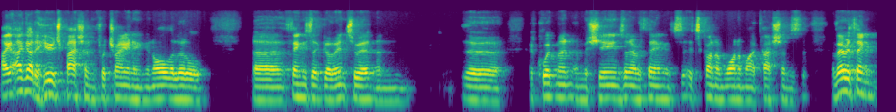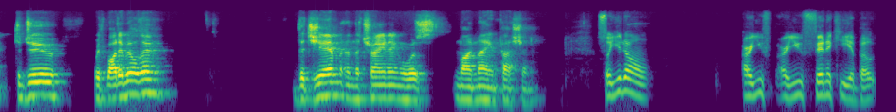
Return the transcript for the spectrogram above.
I, I got a huge passion for training and all the little uh, things that go into it and the equipment and machines and everything. It's it's kind of one of my passions of everything to do with bodybuilding. The gym and the training was my main passion. So you don't are you are you finicky about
